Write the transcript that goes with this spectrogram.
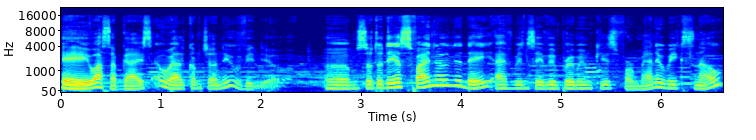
Hey, what's up guys and welcome to a new video. Um, so today is finally the day I've been saving premium keys for many weeks now.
